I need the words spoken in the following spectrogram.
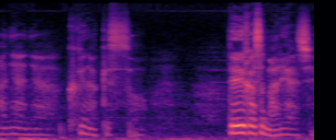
아니야 아니야 그게 낫겠어. 내일 가서 말해야지.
